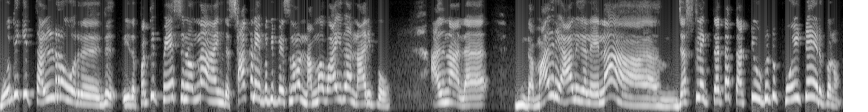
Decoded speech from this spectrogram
ஒதுக்கி தள்ளுற ஒரு இது. இத பத்தி பேசணும்னா இந்த சாக்கடையை பத்தி பேசணும்னா நம்ம வாய் தான் நாரி போகும். அதனால இந்த மாதிரி ஆளுகளை எல்லாம் ஜஸ்ட் லைக் தட்டா தட்டி விட்டுட்டு போயிட்டே இருக்கணும்.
